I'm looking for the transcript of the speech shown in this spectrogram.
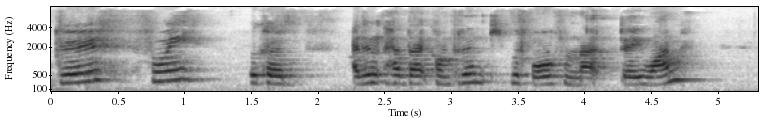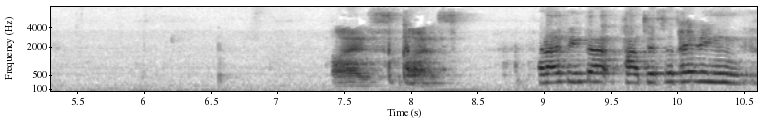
grew for me because I didn't have that confidence before from that day one. Nice, nice. And I think that participating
